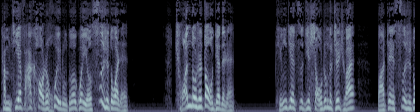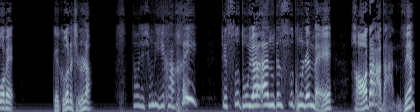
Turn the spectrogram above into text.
他们揭发靠着贿赂得官有四十多人。全都是窦家的人，凭借自己手中的职权，把这四十多位给革了职了。窦家兄弟一看，嘿，这司徒元安跟司空仁伟好大胆子呀，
